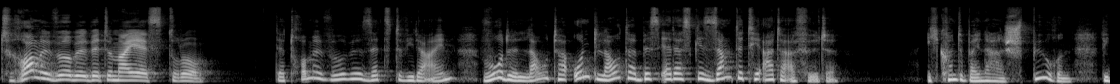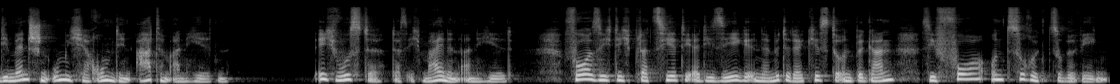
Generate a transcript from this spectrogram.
Trommelwirbel bitte, Maestro. Der Trommelwirbel setzte wieder ein, wurde lauter und lauter, bis er das gesamte Theater erfüllte. Ich konnte beinahe spüren, wie die Menschen um mich herum den Atem anhielten. Ich wusste, dass ich meinen anhielt. Vorsichtig platzierte er die Säge in der Mitte der Kiste und begann, sie vor und zurück zu bewegen.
